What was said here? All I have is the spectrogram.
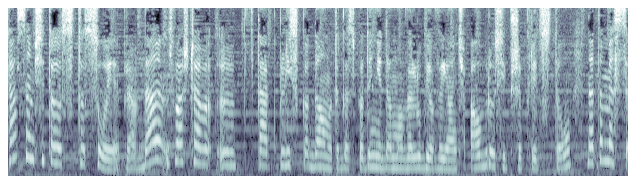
Czasem się to stosuje, prawda? Zwłaszcza w tak blisko domu. Te gospodynie domowe lubią wyjąć obrus i przykryć stół. Natomiast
